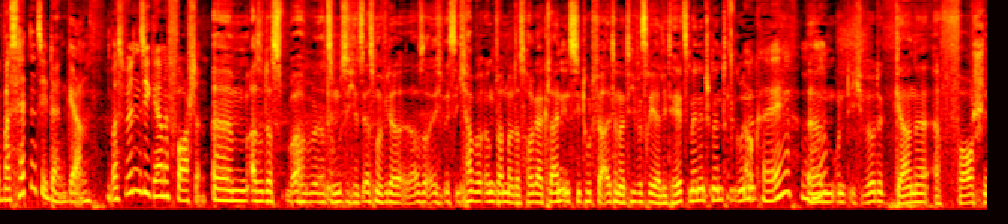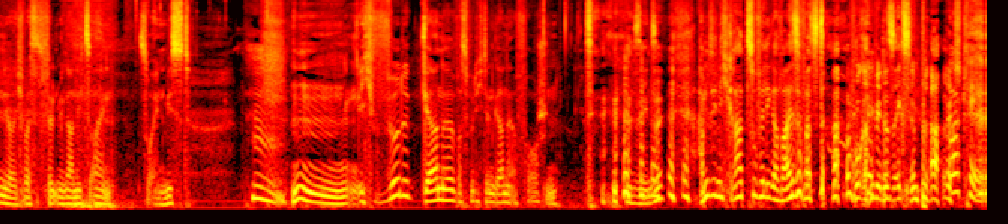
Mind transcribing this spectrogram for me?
was hätten Sie denn gern? Was würden Sie gerne forschen? Ähm, also das, äh, dazu muss ich jetzt erstmal wieder, also ich, ich habe irgendwann mal das Holger Klein Institut für alternatives Realitätsmanagement gegründet. Okay. Mhm. Ähm, und ich würde gerne erforschen, ja, ich weiß, es fällt mir gar nichts ein. So ein Mist. Hm. Hm, ich würde gerne, was würde ich denn gerne erforschen? Sehen Sie? Haben Sie nicht gerade zufälligerweise was da, woran wir das exemplarisch? Okay.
